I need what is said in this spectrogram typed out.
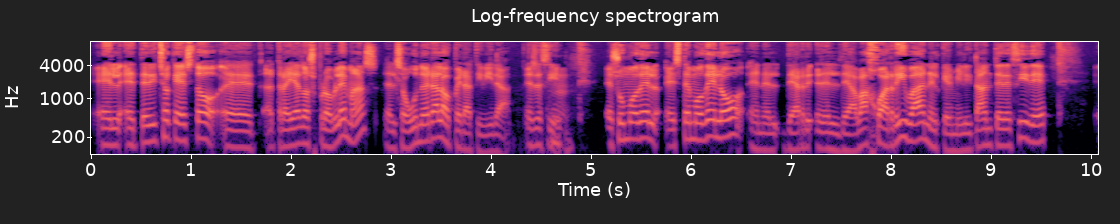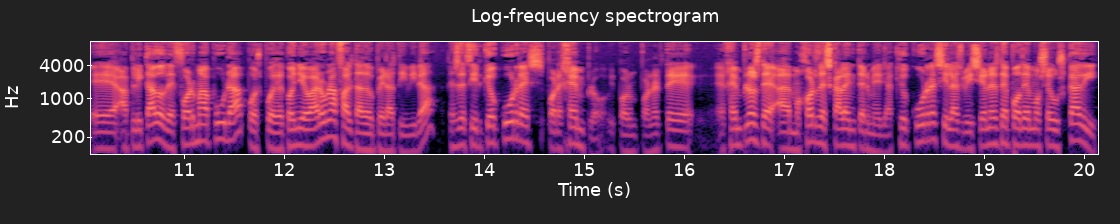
El- eh, te he dicho que esto eh, traía dos problemas. El segundo era la operatividad. Es decir, Mm. es un modelo, este modelo, en el de, el de abajo arriba, en el que el militante decide, eh, aplicado de forma pura, pues puede conllevar una falta de operatividad. Es decir, ¿qué ocurre, por ejemplo, y por ponerte ejemplos de a lo mejor de escala intermedia, qué ocurre si las visiones de Podemos Euskadi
